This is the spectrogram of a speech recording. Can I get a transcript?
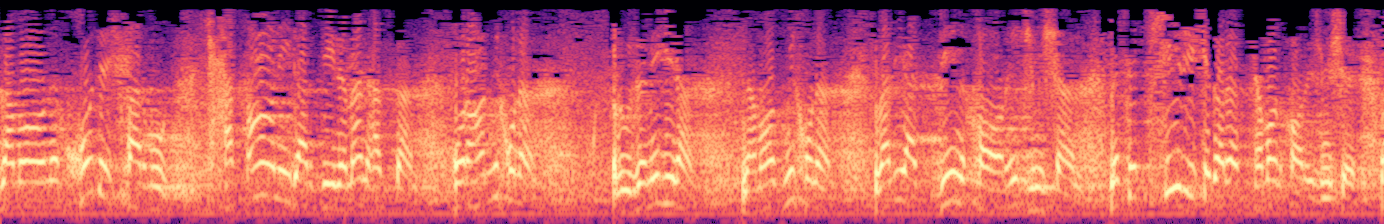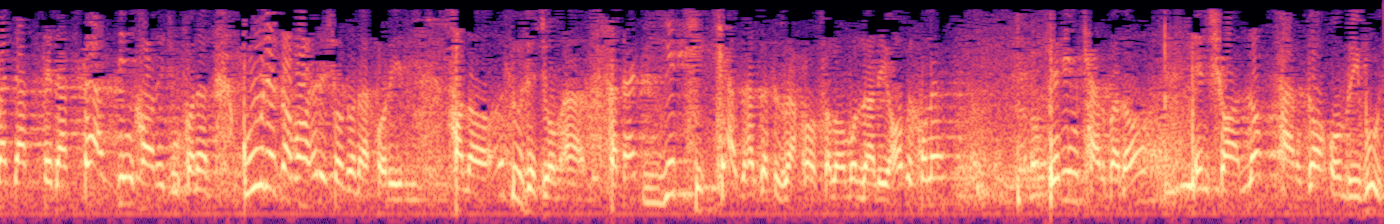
زمان خودش فرمود کسانی در دین من هستن قرآن می‌خونن. روزه می‌گیرن نماز می‌خونن ولی از دین خارج میشن. مثل تیری که داره از کمان خارج میشه و دست دسته از دین خارج می‌کنن. گول زواهرشون رو نخورید. حالا روز جمعه فقط یه تیکه از حضرت زهرا سلام الله علیها بخونن. بریم کربلا. انشاءالله فردا عمری بود.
